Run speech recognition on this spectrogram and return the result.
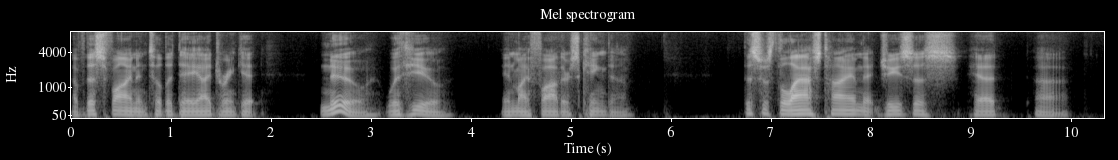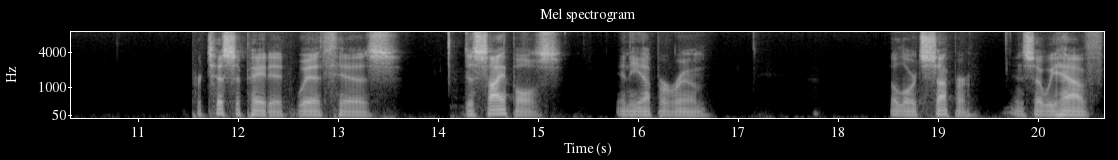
of this vine, until the day I drink it new with you in my Father's kingdom. This was the last time that Jesus had uh, participated with his disciples in the upper room, the Lord's Supper. And so we have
